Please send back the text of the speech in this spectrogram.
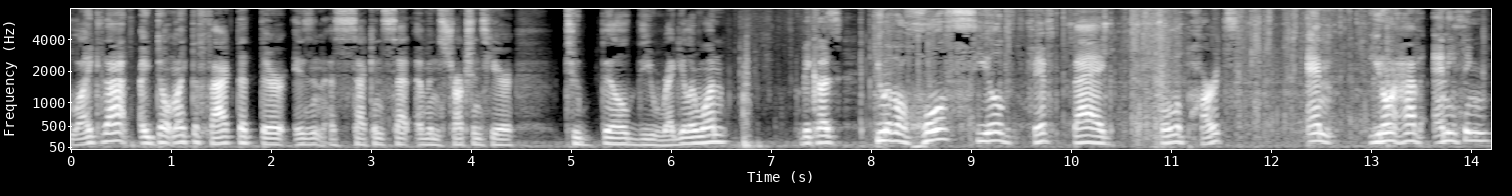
like that. I don't like the fact that there isn't a second set of instructions here to build the regular one because you have a whole sealed fifth bag full of parts and you don't have anything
